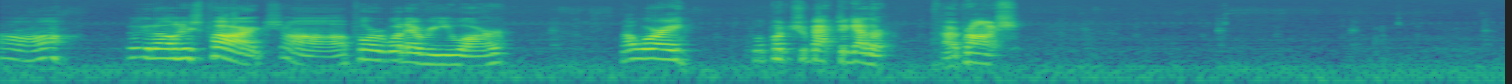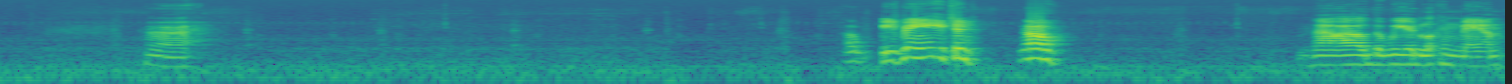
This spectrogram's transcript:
Aw, look at all his parts. Aw, poor whatever you are. Don't worry, we'll put you back together. I promise. Uh. Oh, he's being eaten! No! Now the weird looking man.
